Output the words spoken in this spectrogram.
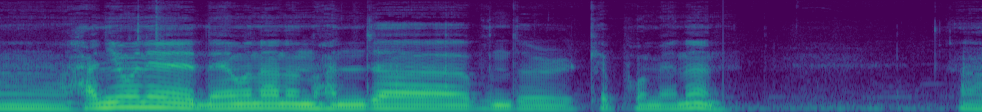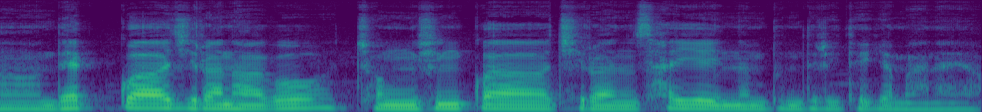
어, 한의원에 내원하는 환자분들 이렇게 보면은 어, 내과 질환하고 정신과 질환 사이에 있는 분들이 되게 많아요.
